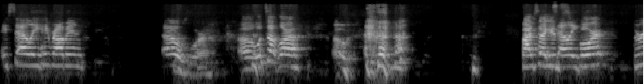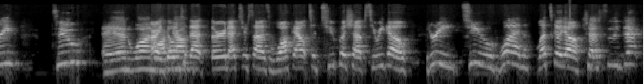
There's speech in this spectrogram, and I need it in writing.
Hey, Sally. Hey, Robin. Oh, Laura. Oh, what's up, Laura? Oh. Five seconds. Sally. Four, three, two, and one. All right, go out. into that third exercise. Walk out to two push-ups. Here we go. Three, two, one. Let's go, y'all. Chest to the deck.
